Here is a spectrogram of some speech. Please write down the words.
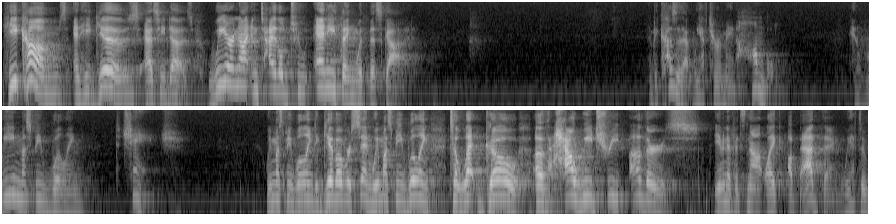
He comes and He gives as He does. We are not entitled to anything with this God. And because of that, we have to remain humble. And we must be willing to change. We must be willing to give over sin. We must be willing to let go of how we treat others, even if it's not like a bad thing. We have to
